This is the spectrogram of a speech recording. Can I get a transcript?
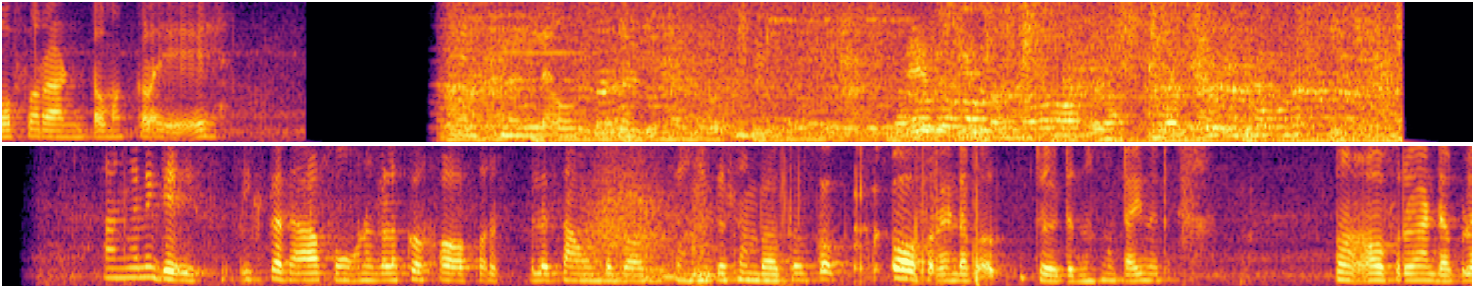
ഓഫറാണ് കേട്ടോ മക്കളെ. നല്ല ഓഫറുകളുണ്ട് അങ്ങനെ ഗേസ് ഇക്കതാ ഫോണുകളൊക്കെ ഓഫർ അല്ല സൗണ്ട് ബോക്സ് അങ്ങനത്തെ സംഭവങ്ങൾക്കൊക്കെ ഓഫർ കണ്ടപ്പോൾ കേട്ടുന്നു മുട്ടായി നിട്ട് ഓഫർ കണ്ടപ്പോൾ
